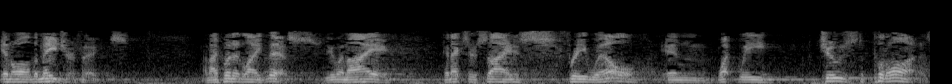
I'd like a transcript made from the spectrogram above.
in all the major things. And I put it like this You and I can exercise free will in what we choose to put on as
